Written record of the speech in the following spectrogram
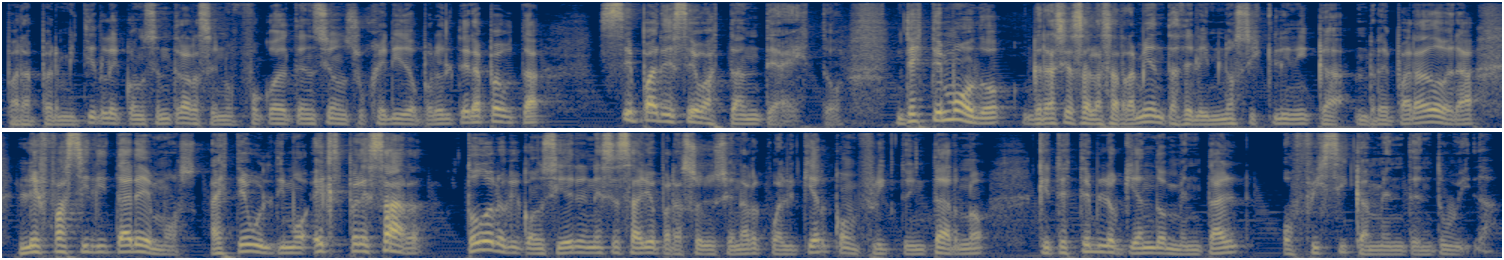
para permitirle concentrarse en un foco de atención sugerido por el terapeuta se parece bastante a esto. De este modo, gracias a las herramientas de la hipnosis clínica reparadora, le facilitaremos a este último expresar todo lo que considere necesario para solucionar cualquier conflicto interno que te esté bloqueando mental o físicamente en tu vida.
